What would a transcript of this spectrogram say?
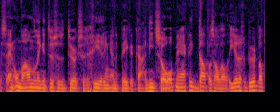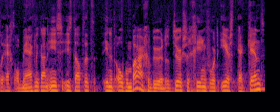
zijn onderhandelingen tussen de Turkse regering en de PKK niet zo opmerkelijk. Dat is al wel eerder gebeurd. Wat er echt opmerkelijk aan is, is dat het in het openbaar gebeurde. De Turkse regering voor het eerst erkent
